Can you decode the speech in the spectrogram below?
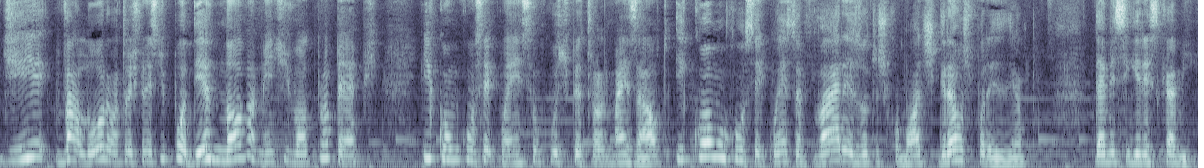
de valor, uma transferência de poder novamente de volta para o OPEP. E como consequência, um custo de petróleo mais alto, e como consequência, várias outras commodities, grãos, por exemplo, devem seguir esse caminho.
